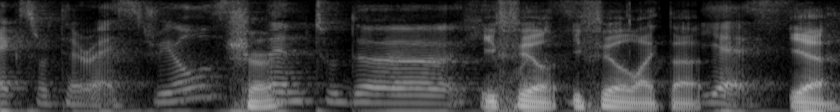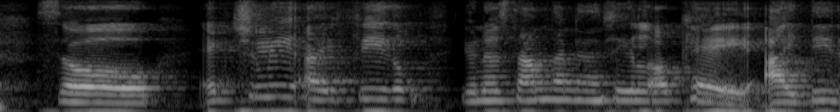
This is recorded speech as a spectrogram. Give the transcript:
extraterrestrials Sure. than to the humans. You feel you feel like that. yes Yeah. so actually i feel you know sometimes i feel okay i did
